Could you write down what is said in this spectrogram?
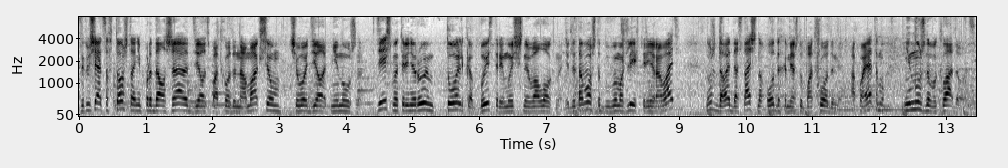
заключается в том, что они продолжают делать подходы на максимум, чего делать не нужно. Здесь мы тренируем только быстрые мышечные волокна. И для того, чтобы вы могли их тренировать, нужно давать достаточно отдыха между подходами. А поэтому не нужно выкладываться.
